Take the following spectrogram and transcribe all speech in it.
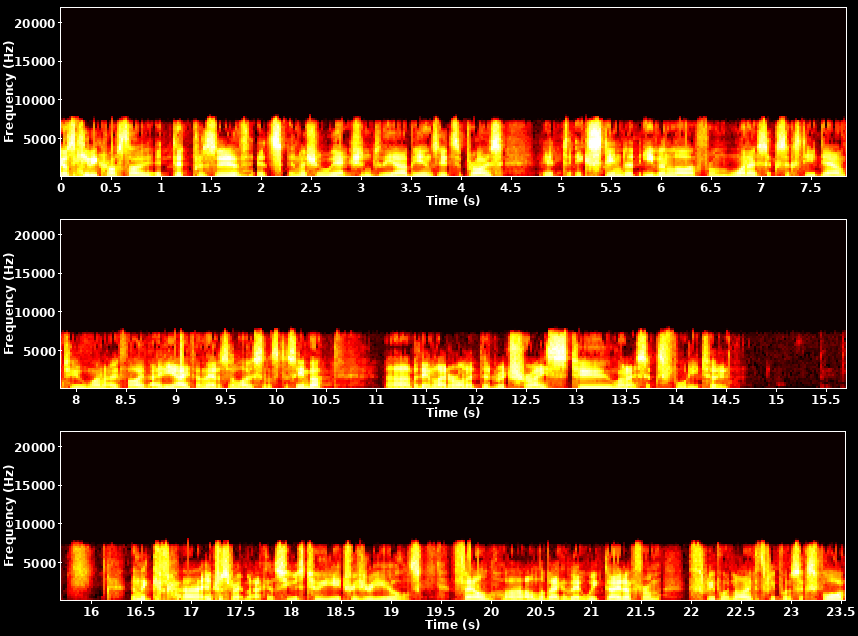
The Aussie Kiwi Cross, though, it did preserve its initial reaction to the RBNZ surprise. It extended even lower from 106.60 down to 105.88, and that is a low since December. Uh, but then later on, it did retrace to 106.42. In the uh, interest rate markets, US two year Treasury yields fell uh, on the back of that weak data from 3.9 to 3.64.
